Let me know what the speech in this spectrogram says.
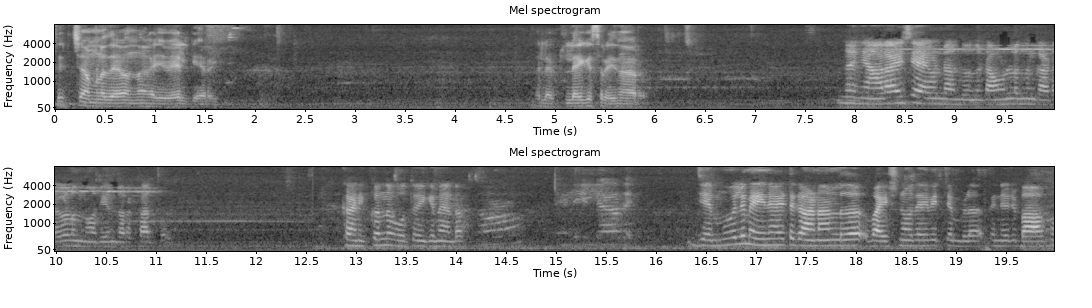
തിരിച്ച് നമ്മളിതേ വന്ന ഹൈവേയിൽ കയറി ലെഫ്റ്റിലേക്ക് ശ്രീനഗർ ഞായറാഴ്ച ആയതുകൊണ്ടാന്ന് തോന്നുന്നു. ടൗണിലൊന്നും കടകളൊന്നും അധികം തുറക്കാത്തത്. കണിക്കൊന്ന് പൂത്ത് നിൽക്കുന്നുണ്ടോ ജമ്മുവിൽ മെയിനായിട്ട് കാണാനുള്ളത് വൈഷ്ണോദേവി ടെമ്പിൾ പിന്നെ ഒരു ബാഹു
